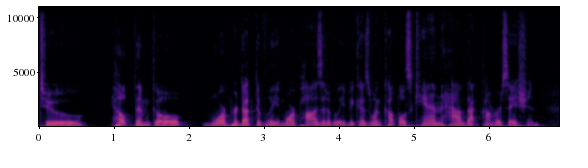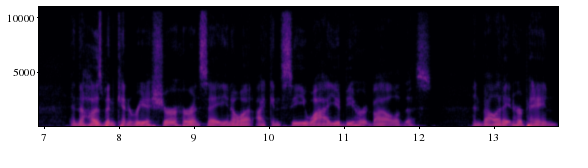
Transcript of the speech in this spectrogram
to help them go more productively, more positively, because when couples can have that conversation and the husband can reassure her and say, you know what, I can see why you'd be hurt by all of this, and validate her pain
